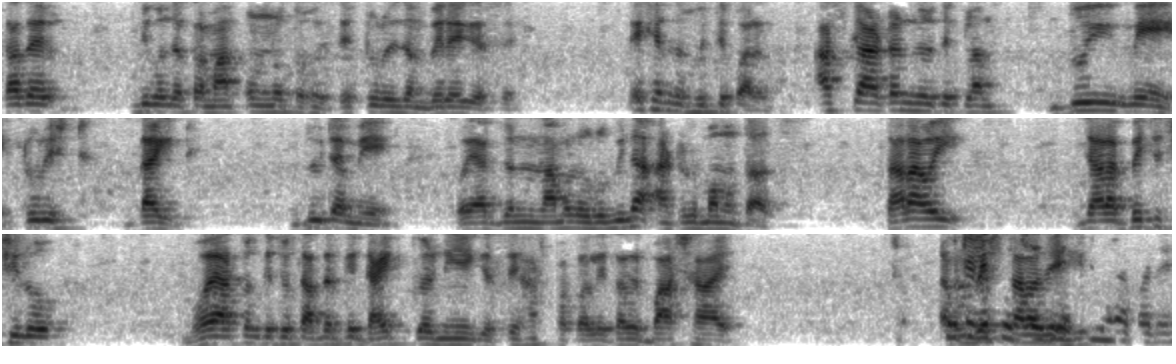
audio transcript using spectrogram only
তাদের জীবনযাত্রার মান উন্নত হয়েছে ট্যুরিজম বেড়ে গেছে। এখানে হইতে পারে না। আজকে আরেকটা নিউজ দেখলাম দুই মেয়ে টুরিস্ট গাইড দুইটা মেয়ে ওই একজনের নাম হলো রুবিনা আর হলো মমতাজ। তারা ওই যারা বেঁচে ছিল ভয় আতঙ্কে ছিল তাদেরকে গাইড করে নিয়ে গেছে হাসপাতালে তাদের বাসায়। এবং হোটেলে বেশ তারা পৌঁছে যে- দিয়েছে নিরাপদে।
